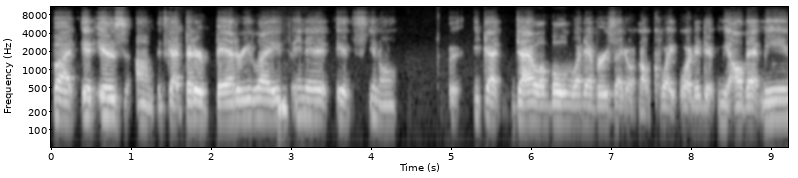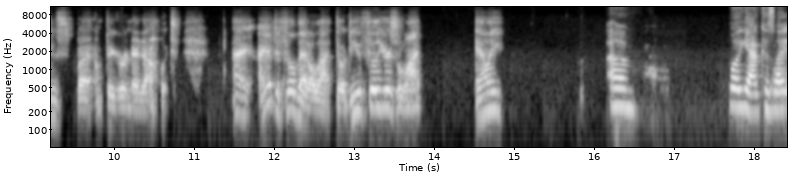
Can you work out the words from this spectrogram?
but it is. Um, it's got better battery life in it. It's you know, you got dialable whatever's. I don't know quite what it, it me all that means, but I'm figuring it out. I I have to fill that a lot though. Do you fill yours a lot, Allie? Um. Well, yeah, because I,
